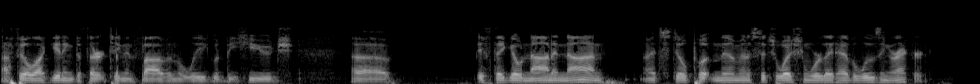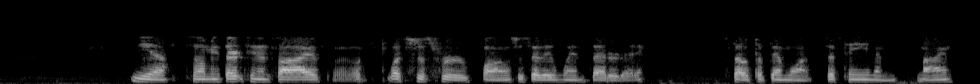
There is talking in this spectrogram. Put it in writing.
I feel like getting to 13 and five in the league would be huge. Uh, if they go nine and nine, it's still putting them in a situation where they'd have a losing record. Yeah. So I mean, 13 and five. Uh, let's just for fun, let's just say they win Saturday. So that would put them what 15 and nine.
